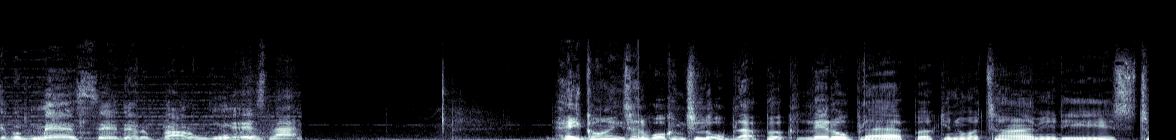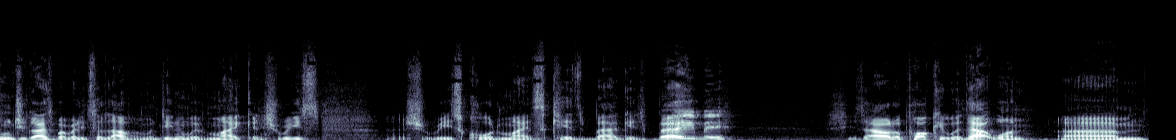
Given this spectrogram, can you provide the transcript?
If a man said that about a woman, it's not Hey guys, and welcome to Little Black Book. Little Black Book, you know what time it is. Talking to you guys about Ready to Love, and we're dealing with Mike and Shareese. And Shareese called Mike's kids baggage, baby. She's out of pocket with that one. Um,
